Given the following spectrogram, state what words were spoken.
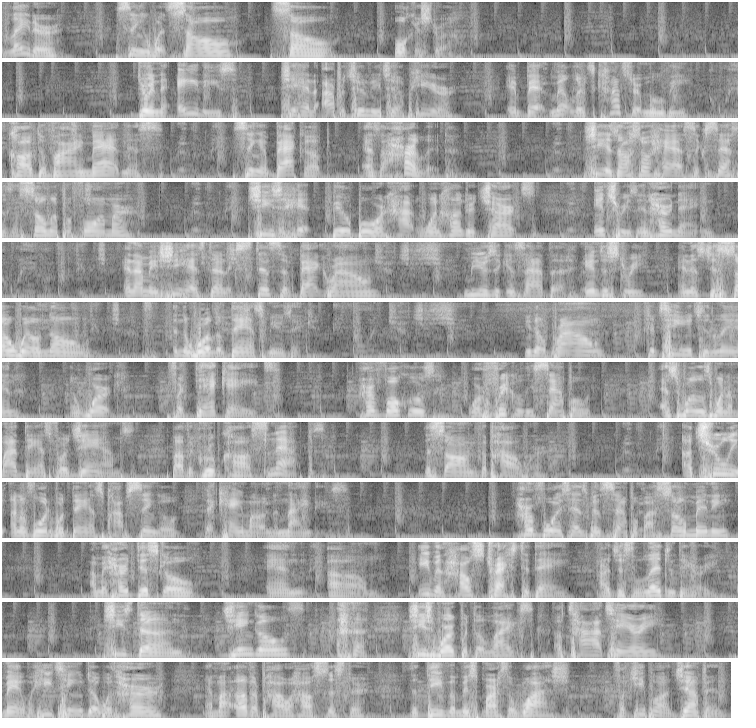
Later, singing with Soul Soul Orchestra. During the 80s, she had an opportunity to appear in Bette Midler's concert movie called Divine Madness, singing backup as a harlot. She has also had success as a solo performer. She's hit Billboard Hot 100 charts, entries in her name. And I mean, she has done extensive background music inside the industry and is just so well known in the world of dance music. You know, Brown continued to lend and work for decades. Her vocals were frequently sampled, as well as one of my dance floor jams by the group called Snaps. The song The Power. A truly unavoidable dance pop single that came out in the 90s. Her voice has been sampled by so many. I mean, her disco and um, even house tracks today are just legendary. She's done jingles. She's worked with the likes of Todd Terry. Man, when he teamed up with her and my other powerhouse sister, the diva Miss Martha Wash, for Keep On Jumping,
